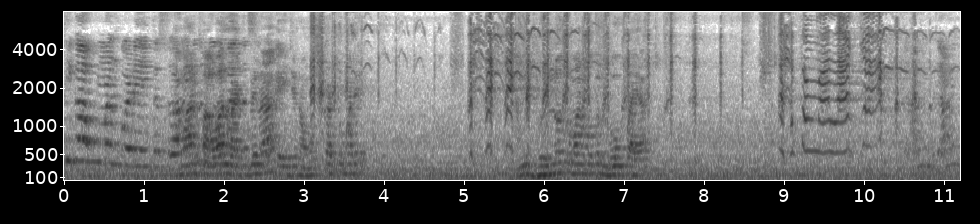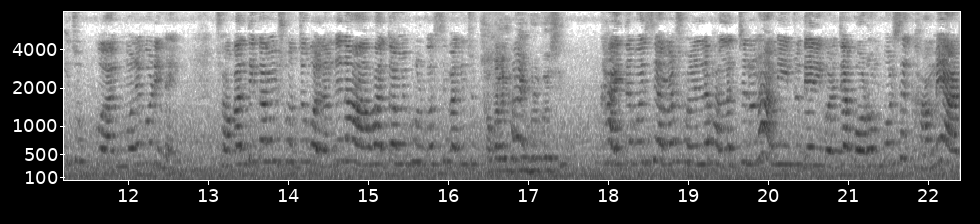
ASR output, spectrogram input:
থেকে অপমান করে দিতেছো। আমার পাওয়া লাগবে না। এই যে নমস্কার তোমারে। আমি ধন্য তোমার মতন বউ পায়া। আমি আমি কিছু মনে করি নাই। সকাল থেকে আমি সহ্য করলাম যে না হয়তো আমি ভুল করছি বা কিছু সকালে কি ভুল কইছি খাইতে বসে আমার শরীরটা ভালো লাগছিল না আমি একটু দেরি করে যা গরম পড়ছে ঘামে আর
